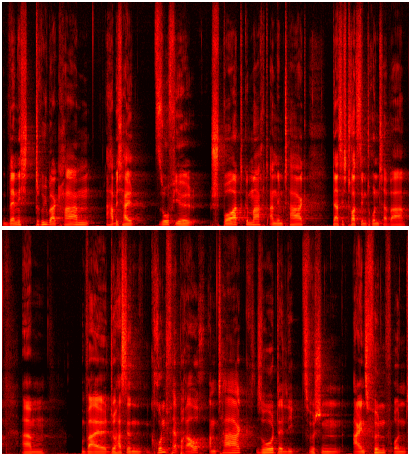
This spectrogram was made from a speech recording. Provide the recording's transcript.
wenn ich drüber kam, habe ich halt so viel Sport gemacht an dem Tag, dass ich trotzdem drunter war. Ähm, weil du hast einen Grundverbrauch am Tag so, der liegt zwischen 1,5 und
